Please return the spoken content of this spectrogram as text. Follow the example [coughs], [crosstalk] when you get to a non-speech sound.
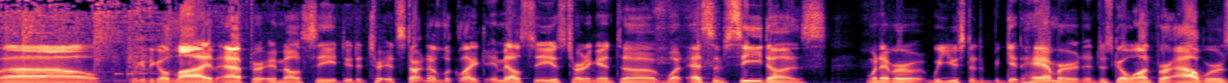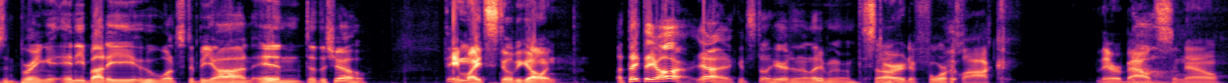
Wow. We're going to go live after MLC. Dude, it, it's starting to look like MLC is turning into what SMC does whenever we used to get hammered and just go on for hours and bring anybody who wants to be on into the show. They might still be going. I think they are. Yeah, I can still hear it in the living room. So. Started at 4 o'clock, thereabouts, oh. and now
